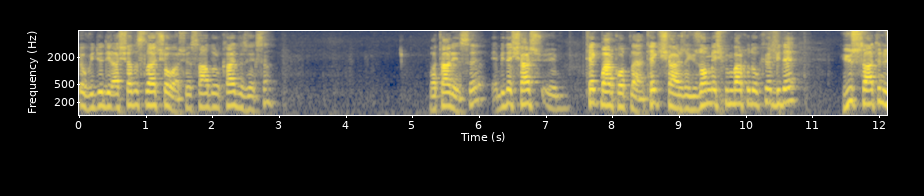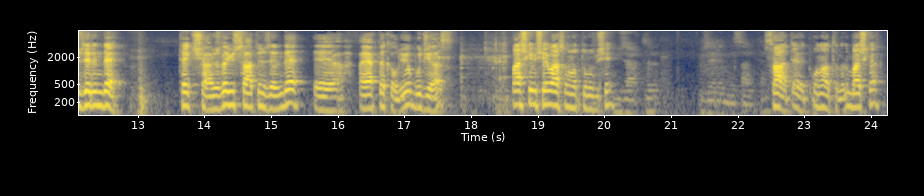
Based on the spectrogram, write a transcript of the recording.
Yok video değil. Aşağıda slideshow var. Şöyle sağa doğru kaydıracaksın. Bataryası. E, Bir de şarj e, tek barkodla yani tek şarjda 115 bin barkod okuyor. Bir de 100 saatin üzerinde tek şarjla 100 saatin üzerinde e, ayakta kalıyor bu cihaz. Başka bir şey varsa unuttuğumuz bir şey. 100 artı üzerinde zaten. Saat evet onu hatırladım. Başka?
